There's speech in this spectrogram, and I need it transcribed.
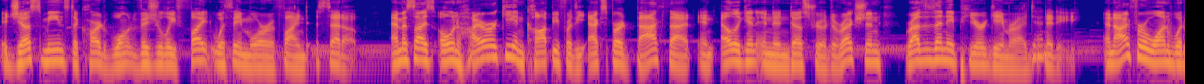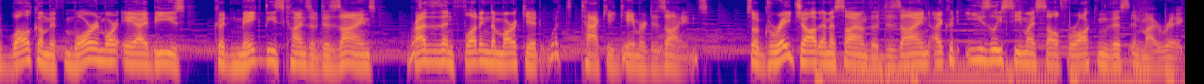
it just means the card won't visually fight with a more refined setup. MSI's own hierarchy and copy for the expert back that in elegant and industrial direction rather than a pure gamer identity. And I for one would welcome if more and more AIBs could make these kinds of designs rather than flooding the market with tacky gamer designs. So great job MSI on the design, I could easily see myself rocking this in my rig.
